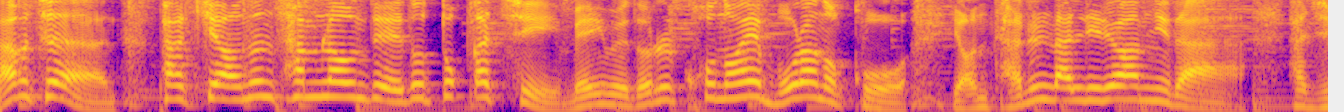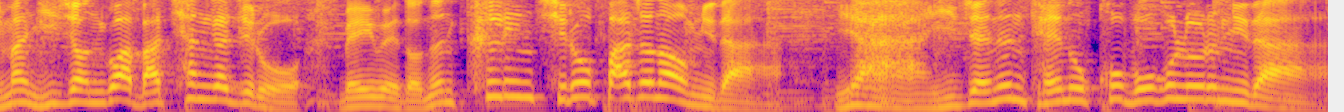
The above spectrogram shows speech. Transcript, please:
아무튼 파키아오는 3라운드에도 똑같이 메이웨더를 코너에 몰아넣고 연타를 날리려 합니다. 하지만 이전과 마찬가지로 메이웨더는 클린치로 빠져나옵니다. 야, 이제는 대놓고 목을 누릅니다.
